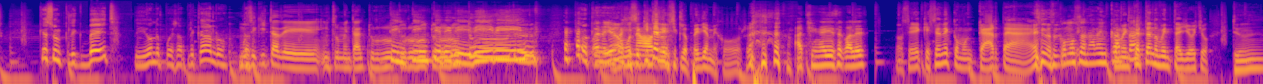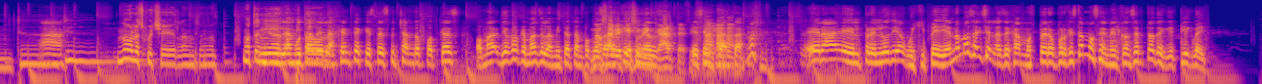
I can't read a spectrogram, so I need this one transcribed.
¿Qué es un clickbait? ¿Y dónde puedes aplicarlo? Musiquita de instrumental. tururú, tururú, tururú, tiriririn. Ok, Bueno, yo No, musiquita otro. de enciclopedia mejor. Ah, chinga, ¿y ese cuál es? No sé, que suene como en carta. ¿Cómo sonaba en Como en carta? carta 98. Tun, tun, Ah. No lo escuché, lamentablemente. no Y tenía la mitad de la gente que está escuchando podcast, o más, yo creo que más de la mitad tampoco No sabe sabe qué que es encarta. sí. es encarta. Era el preludio a Wikipedia. Nomás ahí se las dejamos, pero porque estamos en el concepto de clickbait.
